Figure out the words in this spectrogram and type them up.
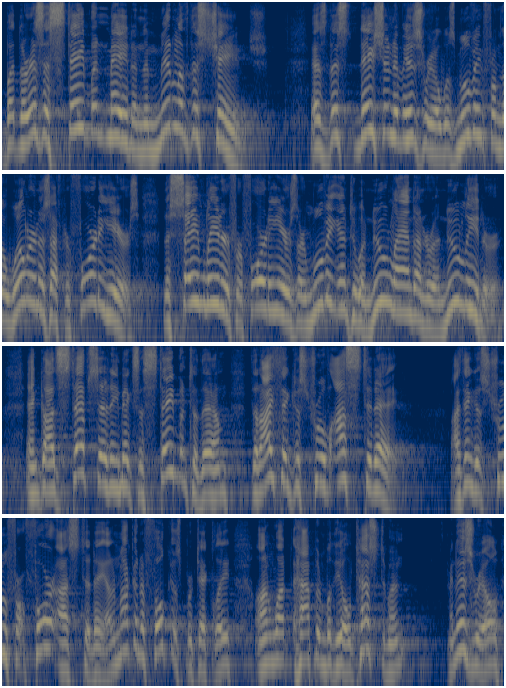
But there is a statement made in the middle of this change. As this nation of Israel was moving from the wilderness after 40 years, the same leader for 40 years, they're moving into a new land under a new leader. And God steps in and He makes a statement to them that I think is true of us today. I think it's true for, for us today. And I'm not going to focus particularly on what happened with the Old Testament in Israel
